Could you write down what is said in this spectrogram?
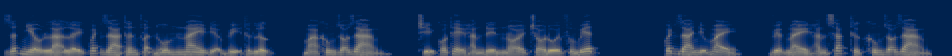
rất nhiều là lấy quách gia thân phận hôm nay địa vị thực lực, mà không rõ ràng, chỉ có thể hắn đến nói cho đối phương biết. Quách ra như mày, việc này hắn xác thực không rõ ràng,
